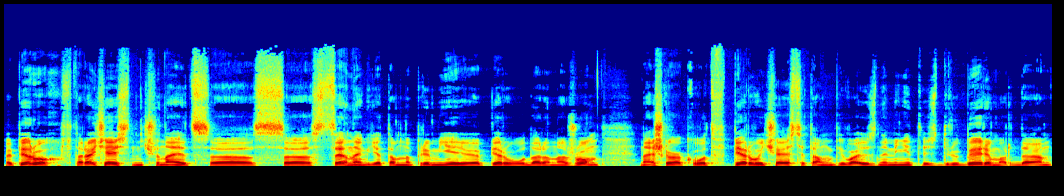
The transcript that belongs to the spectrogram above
Во-первых, вторая часть начинается с сцены, где там на премьере первого удара ножом, знаешь, как вот в первой части там убивают знаменитость Дрю Берримор, да,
